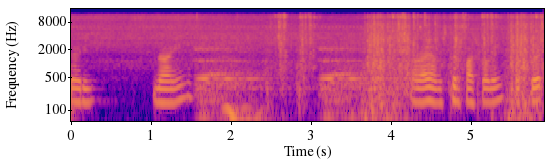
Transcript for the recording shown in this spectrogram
39 Alright, I'm still fast rolling. That's good.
